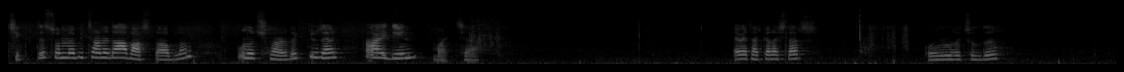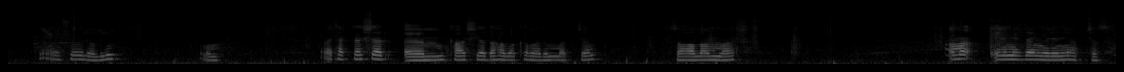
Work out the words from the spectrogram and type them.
çıktı. Sonra bir tane daha bastı ablam. Bunu çıkardık. Güzel. Haydi maça. Evet arkadaşlar. Oyunumuz açıldı. Ya şöyle alayım. Tamam. Evet arkadaşlar. karşıya daha bakamadım. Bakacağım. Sağlamlar. Ama elimizden geleni yapacağız.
